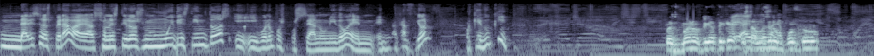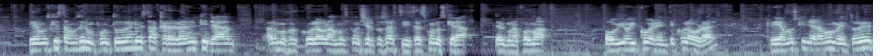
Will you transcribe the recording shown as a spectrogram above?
nadie se lo esperaba. eh, Son estilos muy distintos y, y, bueno, pues, pues se han unido en, en una canción. ¿Por qué Duki? Pues bueno, fíjate que estamos en un punto, creemos que estamos en un punto de nuestra carrera en el que ya a lo mejor colaboramos con ciertos artistas con los que era de alguna forma obvio y coherente colaborar. Creíamos que ya era momento de,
